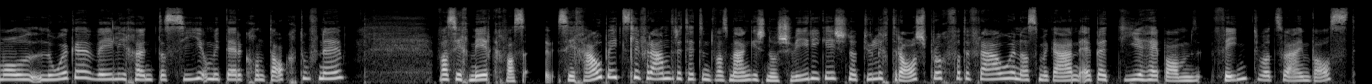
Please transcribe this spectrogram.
mal schauen, welche könnte das sein und mit der Kontakt aufnehmen. Was ich merke, was sich auch ein bisschen verändert hat und was manchmal noch schwierig ist, natürlich der Anspruch der Frauen, dass man gerne eben die Hebamme findet, die zu einem passt.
